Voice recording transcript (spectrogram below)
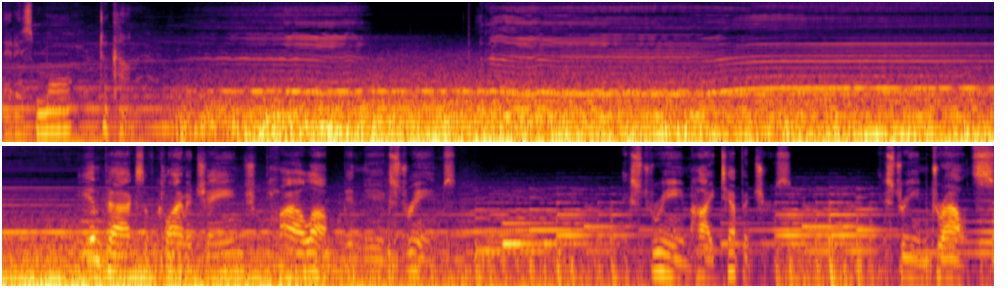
there is more to come. The impacts of climate change pile up in the extremes. Extreme high temperatures, extreme droughts,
